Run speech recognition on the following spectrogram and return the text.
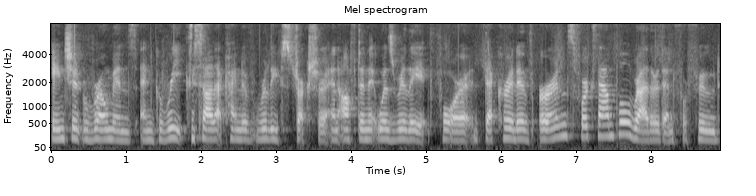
ancient Romans and Greeks, you saw that kind of relief structure, and often it was really for decorative urns, for example, rather than for food.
